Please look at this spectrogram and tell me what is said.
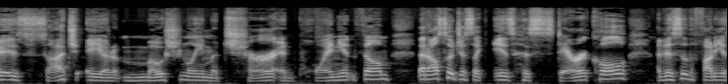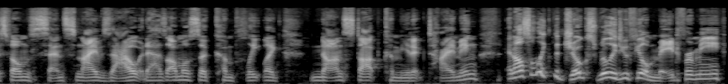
it is such a, an emotionally mature and poignant film that also just like is hysterical. This is the funniest film since Knives Out. It has almost a complete like nonstop comedic timing, and also like the jokes really do feel made for me.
